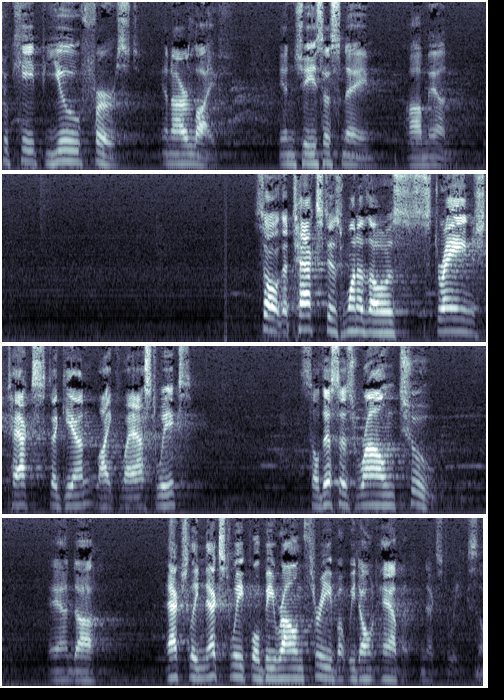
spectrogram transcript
to keep you first in our life. In Jesus' name, amen. So the text is one of those strange texts again, like last week's. So this is round two. And uh, actually, next week will be round three, but we don't have it next week. So,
